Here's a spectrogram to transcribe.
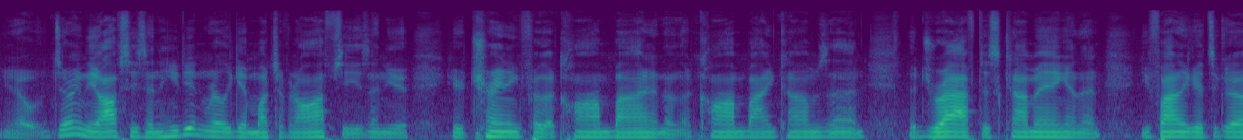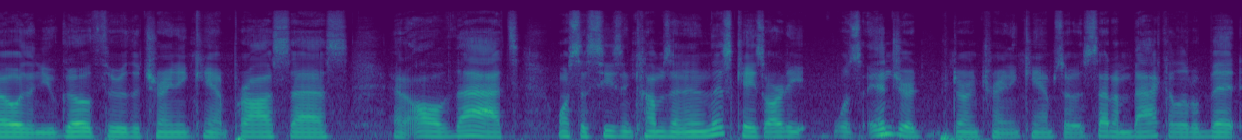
you know, during the offseason, he didn't really get much of an offseason. You, you're training for the combine, and then the combine comes, and then the draft is coming, and then you finally get to go, and then you go through the training camp process and all of that once the season comes in. And in this case, Artie was injured during training camp, so it set him back a little bit.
